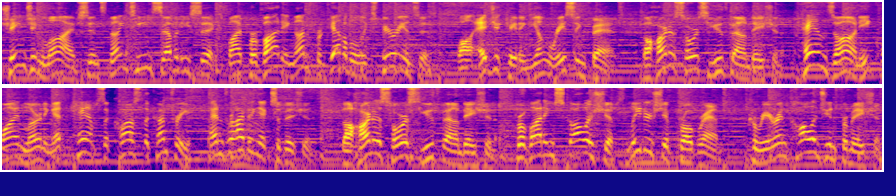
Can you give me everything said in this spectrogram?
changing lives since 1976 by providing unforgettable experiences while educating young racing fans. The Harness Horse Youth Foundation, hands on equine learning at camps across the country and driving exhibitions. The Harness Horse Youth Foundation, providing scholarships, leadership programs, career and college information.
